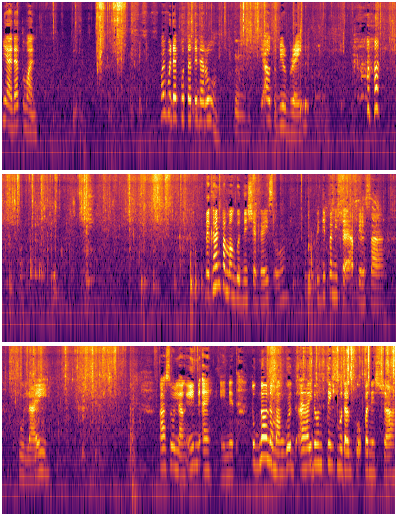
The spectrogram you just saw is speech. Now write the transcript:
Yeah, that one. Why would I put that in the room? Get out of your brain. Daghan pa manggod ni siya guys oh. Pwede pa ni siya appeal sa kulay. Kaso lang, in, ay, init. Tugnaw na manggod. I don't think mudagko pa ni siya.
